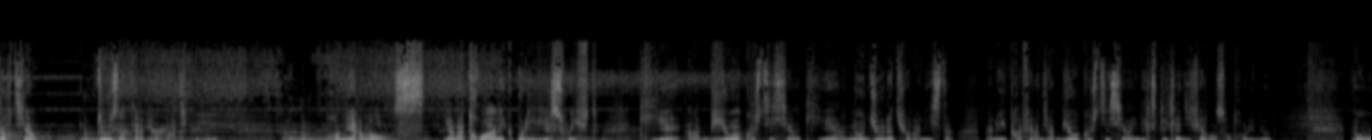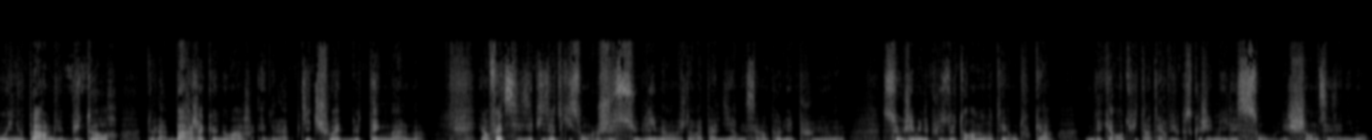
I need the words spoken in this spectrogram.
Je retiens deux interviews en particulier. Euh, premièrement, il y en a trois avec Olivier Swift, qui est un bioacousticien, qui est un audio-naturaliste. Bah, lui, il préfère dire bioacousticien, il explique la différence entre les deux. Où il nous parle du butor, de la barge à queue noire et de la petite chouette de Tengmalm. Et en fait, ces épisodes qui sont juste sublimes, hein, je ne devrais pas le dire, mais c'est un peu les plus. Euh, ceux que j'ai mis le plus de temps à monter, en tout cas, des 48 interviews, parce que j'ai mis les sons, les chants de ces animaux.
